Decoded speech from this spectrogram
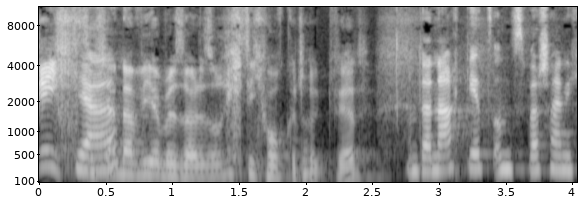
richtig Ja. an der Wirbelsäule so richtig hochgedrückt wird. Und danach geht es uns wahrscheinlich,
